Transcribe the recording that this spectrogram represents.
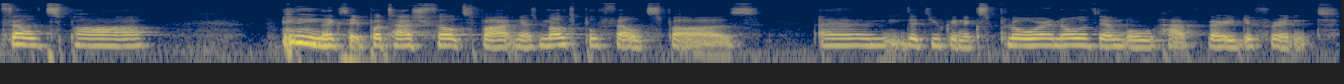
feldspar like say potash feldspar and there's multiple feldspars um, that you can explore and all of them will have very different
